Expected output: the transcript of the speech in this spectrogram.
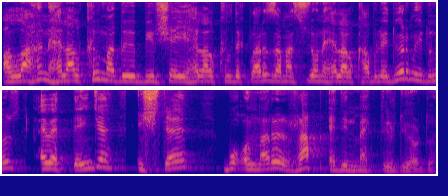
Allah'ın helal kılmadığı bir şeyi helal kıldıkları zaman siz onu helal kabul ediyor muydunuz? Evet deyince işte bu onları Rab edinmektir diyordu.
